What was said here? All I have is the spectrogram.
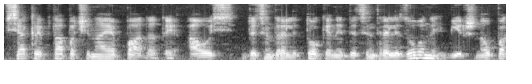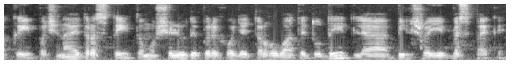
вся крипта починає падати, а ось децентралі... токени децентралізованих бірж навпаки починають рости, тому що люди переходять торгувати туди для більшої безпеки.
